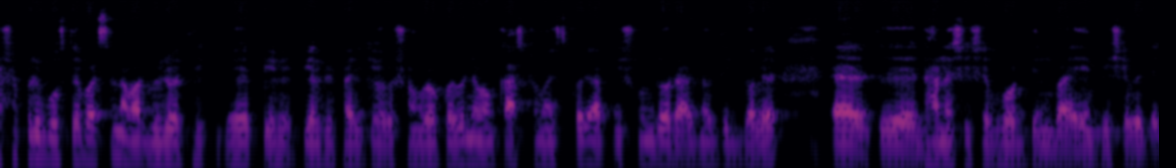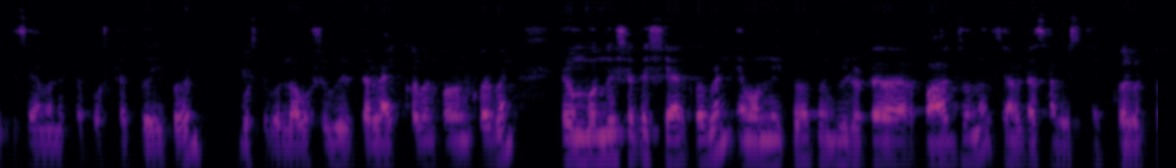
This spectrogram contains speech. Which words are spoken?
আশা করি বুঝতে পারছেন আমার ভিডিও থেকে পিএলপি ফাইল কীভাবে সংগ্রহ করবেন এবং কাস্টমাইজ করে আপনি সুন্দর রাজনৈতিক দলের ধানের শীষে ভোট দিন বা এমপি হিসেবে দেখতে দেখতেছে এমন একটা পোস্টার তৈরি করুন। বুঝতে পারলে অবশ্যই ভিডিওটা লাইক করবেন কমেন্ট করবেন। এবং বন্ধুদের সাথে শেয়ার করবেন। এমন নিত্য নতুন ভিডিওটা পাওয়ার জন্য চ্যানেলটা সাবস্ক্রাইব করবেন। তো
